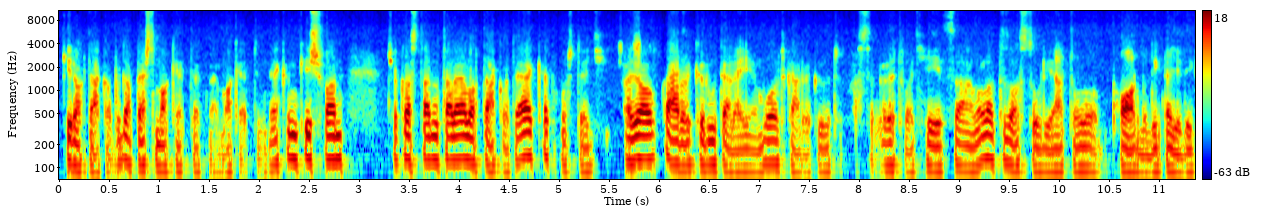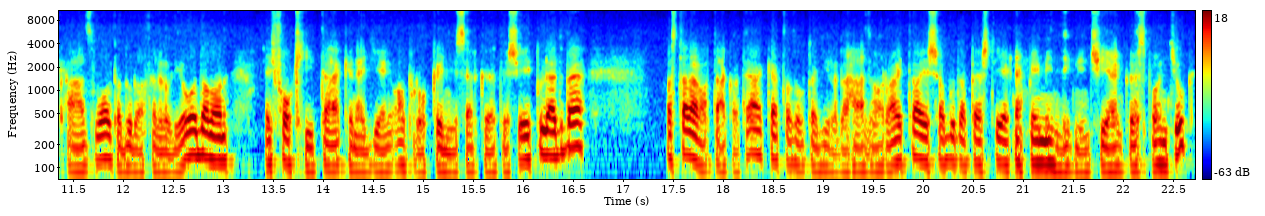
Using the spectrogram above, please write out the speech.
kirakták a Budapest makettet, mert makettünk nekünk is van, csak aztán utána eladták a telket, most egy, az a Károly körút elején volt, Károly körút azt 5 vagy 7 szám alatt, az Asztóriától a harmadik, negyedik ház volt a Duna felüli oldalon, egy foghíd telken egy ilyen apró könnyű szerkezetes épületbe, aztán eladták a telket, azóta egy irodaház van rajta, és a budapestieknek még mindig nincs ilyen központjuk.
